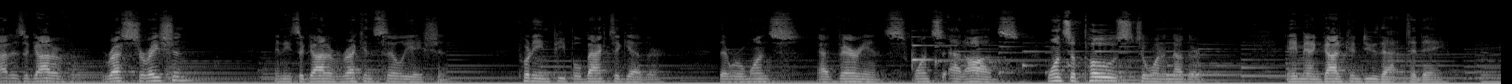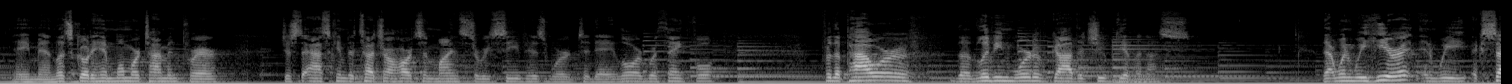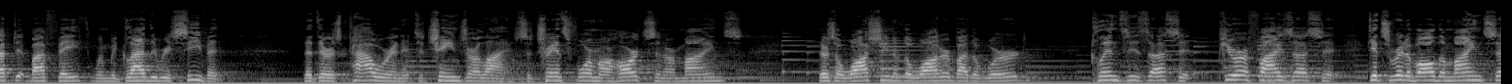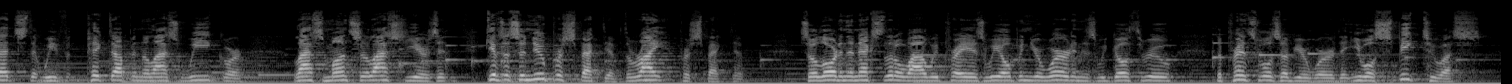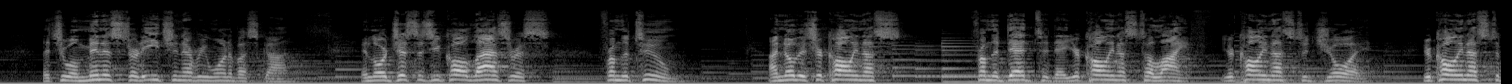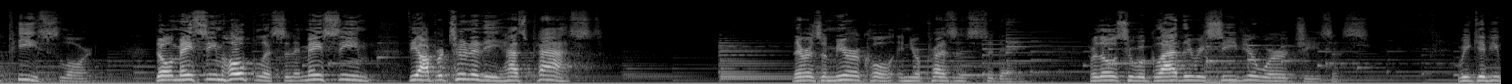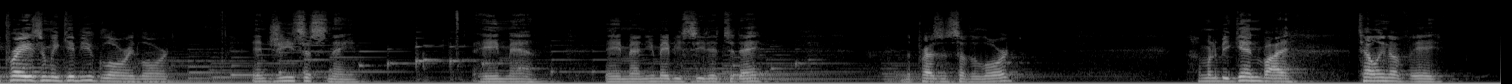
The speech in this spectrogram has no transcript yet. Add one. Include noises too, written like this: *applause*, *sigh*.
God is a God of restoration and He's a God of reconciliation, putting people back together that were once at variance, once at odds, once opposed to one another. Amen. God can do that today. Amen. Let's go to Him one more time in prayer. Just to ask Him to touch our hearts and minds to receive His word today. Lord, we're thankful for the power of the living word of God that you've given us. That when we hear it and we accept it by faith, when we gladly receive it, that there is power in it to change our lives, to transform our hearts and our minds. There's a washing of the water by the word, cleanses us, it purifies us, it gets rid of all the mindsets that we've picked up in the last week or last months or last years. It gives us a new perspective, the right perspective. So, Lord, in the next little while, we pray as we open your word and as we go through the principles of your word, that you will speak to us, that you will minister to each and every one of us, God. And Lord, just as you called Lazarus from the tomb, I know that you're calling us from the dead today. You're calling us to life. You're calling us to joy. You're calling us to peace, Lord. Though it may seem hopeless and it may seem the opportunity has passed, there is a miracle in your presence today for those who will gladly receive your word, Jesus. We give you praise and we give you glory, Lord. In Jesus' name, amen. Amen. You may be seated today in the presence of the Lord. I'm going to begin by telling of a,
